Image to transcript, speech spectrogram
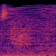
time.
